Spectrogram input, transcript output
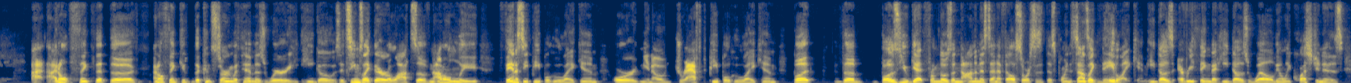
I, I don't think that the I don't think the concern with him is where he, he goes. It seems like there are lots of not only fantasy people who like him or you know draft people who like him, but the buzz you get from those anonymous NFL sources at this point, it sounds like they like him. He does everything that he does well. The only question is,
